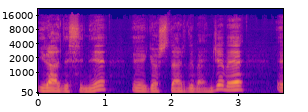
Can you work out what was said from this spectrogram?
iradesini e, gösterdi bence ve e,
